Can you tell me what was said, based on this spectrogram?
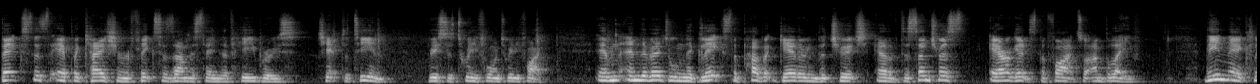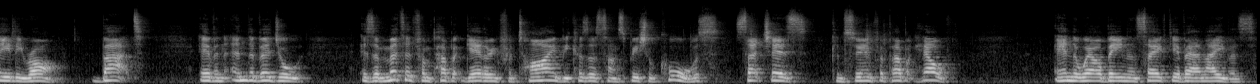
Baxter's application reflects his understanding of Hebrews chapter 10, verses 24 and 25. If an individual neglects the public gathering of the church out of disinterest, arrogance, defiance, or unbelief, then they're clearly wrong. But if an individual is omitted from public gathering for time because of some special cause, such as concern for public health and the well being and safety of our neighbours,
